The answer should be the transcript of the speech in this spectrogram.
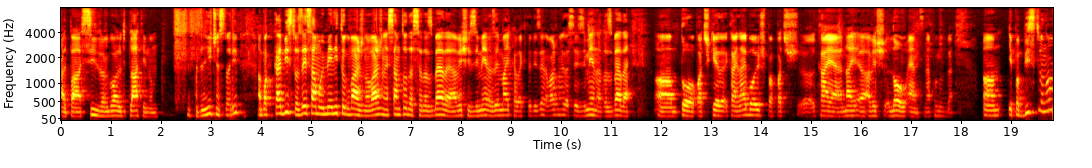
ali pa silver, gold, platinum. Različne stvari, ampak kaj je bistvo, zdaj samo ime ni tako važno. Važno je samo to, da se razbere, a veš iz imena, zdaj majka karakterizira. Važno je, da se iz imena razbere, um, to, pač, kjer, kaj je najboljš, pa pač, uh, kaj je naj, uh, veš, low end na ponudbe. Um, je pa bistveno,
